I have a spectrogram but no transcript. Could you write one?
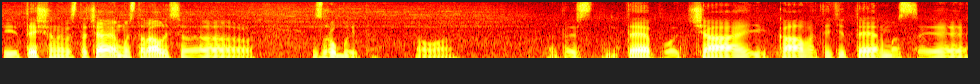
І те, що не вистачає, ми старалися е, зробити. Тобто тепло, чай, кава, ті термоси,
